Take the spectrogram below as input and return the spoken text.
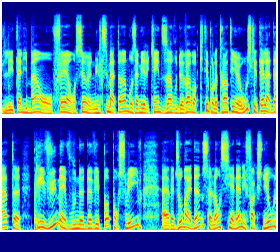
les talibans ont fait, on sait, un ultimatum aux Américains disant vous devez avoir quitté pour le 31 août, ce qui était la date prévue, mais vous ne devez pas poursuivre. Ben, Joe Biden, selon CNN et Fox News,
